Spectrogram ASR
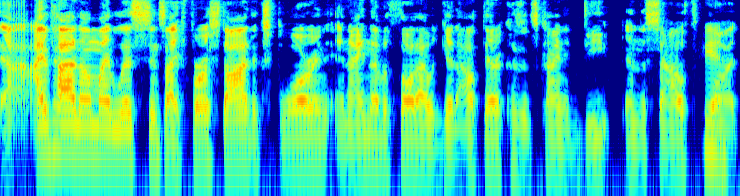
I've had on my list since I first started exploring, and I never thought I would get out there because it's kind of deep in the south. Yeah. But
